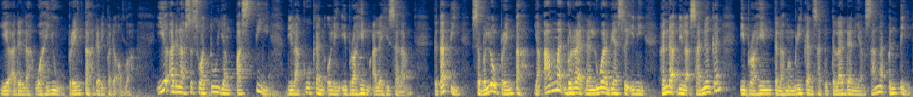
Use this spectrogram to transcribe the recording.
ia adalah wahyu perintah daripada Allah ia adalah sesuatu yang pasti dilakukan oleh Ibrahim alaihi salam. Tetapi sebelum perintah yang amat berat dan luar biasa ini hendak dilaksanakan, Ibrahim telah memberikan satu teladan yang sangat penting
